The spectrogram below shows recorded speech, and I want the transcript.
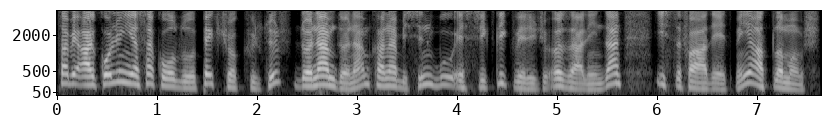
Tabi alkolün yasak olduğu pek çok kültür dönem dönem kanabisin bu esriklik verici özelliğinden istifade etmeyi atlamamış.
